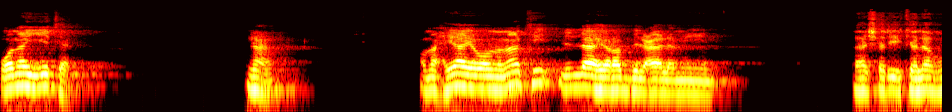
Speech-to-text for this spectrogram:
وميتا. نعم. ومحياي ومماتي لله رب العالمين. لا شريك له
